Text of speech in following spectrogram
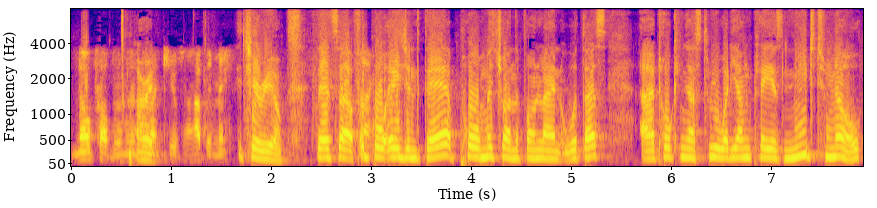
No problem. All right. Thank you for having me. Cheerio. There's a football Bye. agent there, Paul Mitchell, on the phone line with us, uh, talking us through what young players need to know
